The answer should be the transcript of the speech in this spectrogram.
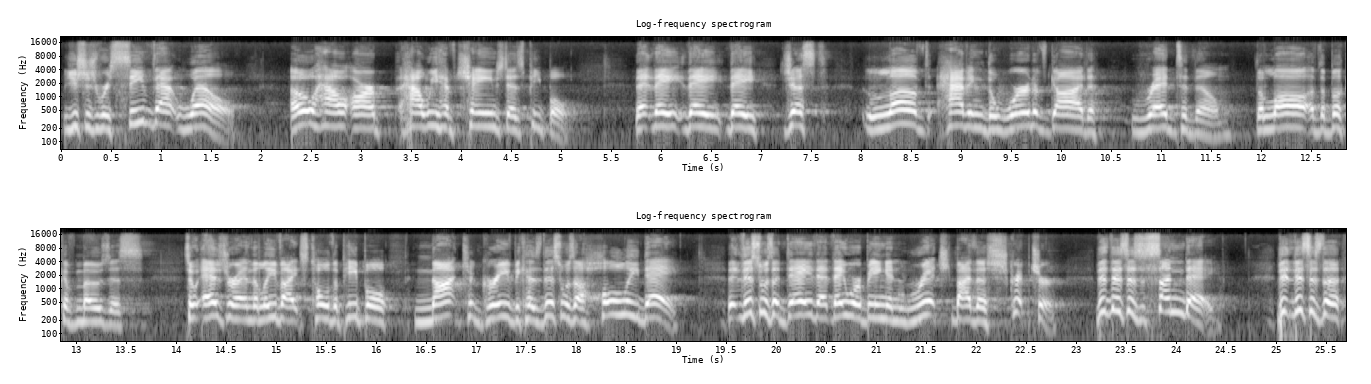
you should receive that well. Oh, how our how we have changed as people. That they they they just loved having the Word of God read to them, the law of the book of Moses. So Ezra and the Levites told the people not to grieve because this was a holy day. This was a day that they were being enriched by the scripture. This is a Sunday. This is the,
